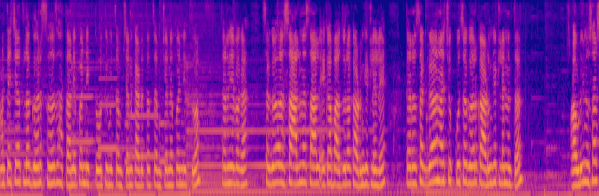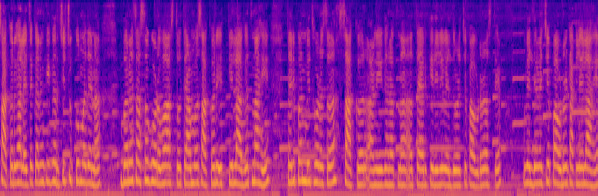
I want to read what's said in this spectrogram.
आणि त्याच्यातलं घर सहज हाताने पण निघतो. तुम्ही चमच्याने काढत तर चमच्याने पण निघतो. तर हे बघा सगळं साल न साल एका बाजूला काढून घेतलेले तर सगळं ना चिक्कूचं घर काढून घेतल्यानंतर आवडीनुसार साखर घालायचं कारण की घरची चुकूमध्ये ना बरंच असं गोडवा असतो त्यामुळे साखर इतकी लागत नाही. तरी पण मी थोडंसं साखर आणि घरात ना तयार केलेली वेलदोड्याची पावडर असते. वेलदोड्याची पावडर टाकलेलं आहे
